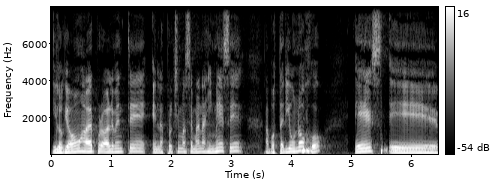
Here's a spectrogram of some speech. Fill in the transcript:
Y lo que vamos a ver probablemente en las próximas semanas y meses, apostaría un ojo, es, eh,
